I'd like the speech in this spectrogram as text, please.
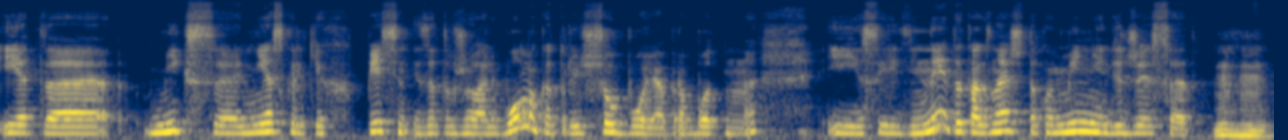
И это микс э, нескольких песен из этого же альбома, которые еще более обработаны и соединены. Это как, знаешь, такой мини-диджей-сет. Мгм,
